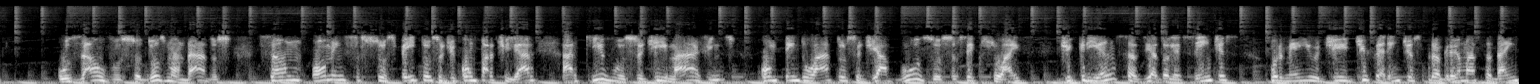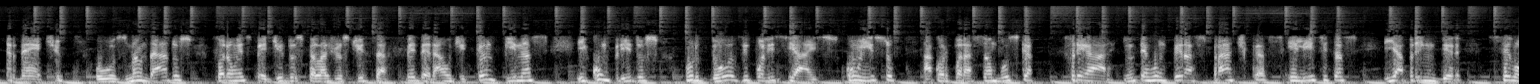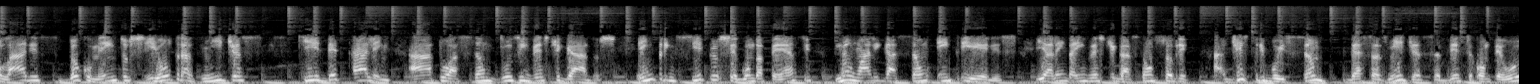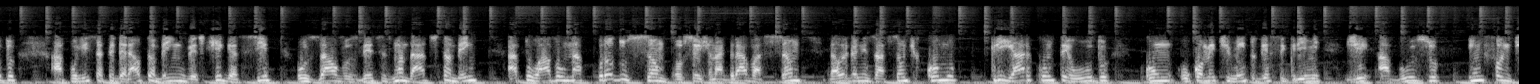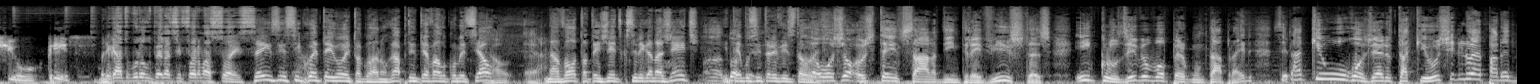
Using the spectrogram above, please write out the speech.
Os alvos dos mandados são homens suspeitos de compartilhar arquivos de imagens contendo atos de abusos sexuais de crianças e adolescentes por meio de diferentes programas da internet. Os mandados foram expedidos pela Justiça Federal de Campinas e cumpridos por 12 policiais. Com isso, a corporação busca frear, interromper as práticas ilícitas e apreender celulares, documentos e outras mídias que detalhem a atuação dos investigados. Em princípio, segundo a PS, não há ligação entre eles. E além da investigação sobre a distribuição dessas mídias, desse conteúdo, a Polícia Federal também investiga se os alvos desses mandados também atuavam na produção, ou seja, na gravação, na organização de como criar conteúdo com o cometimento desse crime de abuso infantil. Cris. Obrigado, Bruno, pelas informações. 6 e 58 agora, um rápido intervalo comercial. é. Na volta tem gente que se liga na gente e temos entrevista hoje. Não, hoje. hoje tem sala de entrevistas, inclusive eu vou perguntar para ele, será que o Rogério Takiuchi ele não é paredão?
